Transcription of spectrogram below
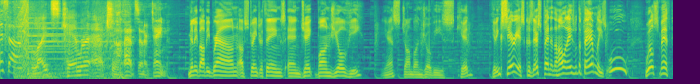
Melissa. Lights, camera, action. That's entertainment. Millie Bobby Brown of Stranger Things and Jake Bongiovi, yes, Jon Bon Jovi's kid, getting serious because they're spending the holidays with the families. Woo! Will Smith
